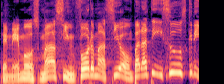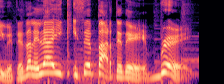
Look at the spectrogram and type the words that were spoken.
Tenemos más información para ti. Suscríbete, dale like y sé parte de Break.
